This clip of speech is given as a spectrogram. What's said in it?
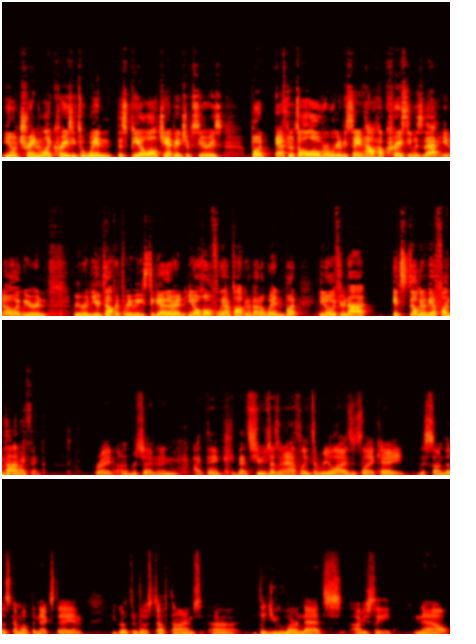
you know, training like crazy to win this PLL championship series. But after it's all over, we're gonna be saying how how crazy was that? You know, like we were in we were in Utah for three weeks together, and you know, hopefully I'm talking about a win. But you know, if you're not, it's still gonna be a fun time. I think right 100% and i think that's huge as an athlete to realize it's like hey the sun does come up the next day and you go through those tough times uh, did you learn that obviously now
